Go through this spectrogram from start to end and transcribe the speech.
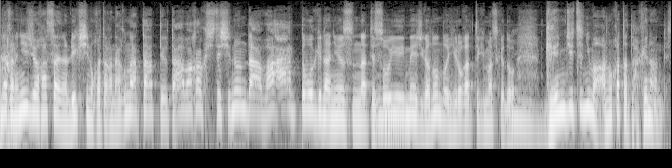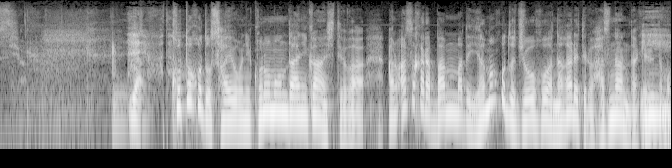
い、だから28歳の力士の方が亡くなったって言うとあ若くして死ぬんだわーっと大きなニュースになってそういうイメージがどんどん広がってきますけど、うん、現実にはあの方だけなんですよ。いやことほどさようにこの問題に関してはあの朝から晩まで山ほど情報は流れてるはずなんだけれども、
